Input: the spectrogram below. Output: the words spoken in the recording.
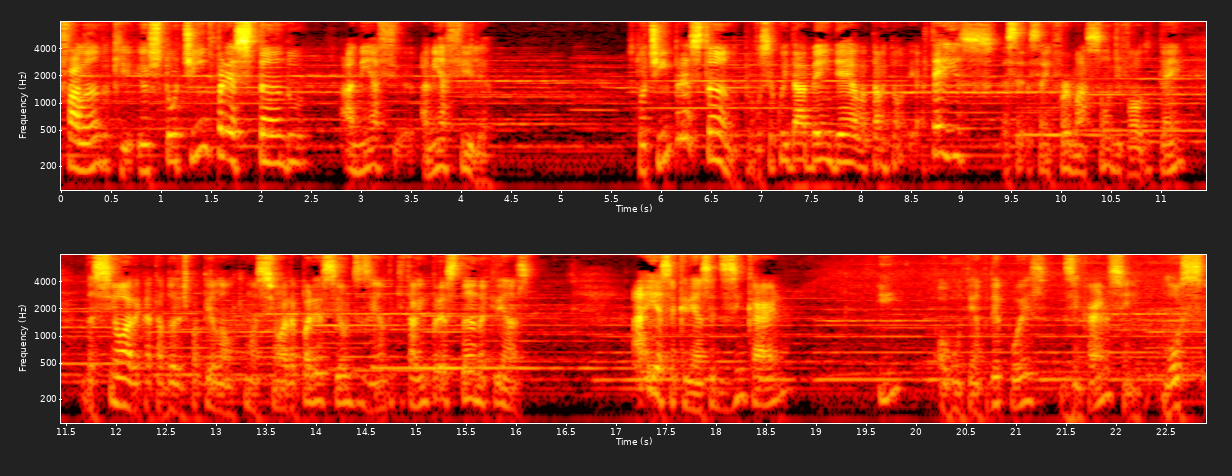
falando que eu estou te emprestando a minha, a minha filha. Estou te emprestando para você cuidar bem dela, tal. Então, até isso, essa, essa informação o Divaldo tem da senhora catadora de papelão, que uma senhora apareceu dizendo que estava emprestando a criança. Aí essa criança desencarna e algum tempo depois, desencarna sim, moça,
